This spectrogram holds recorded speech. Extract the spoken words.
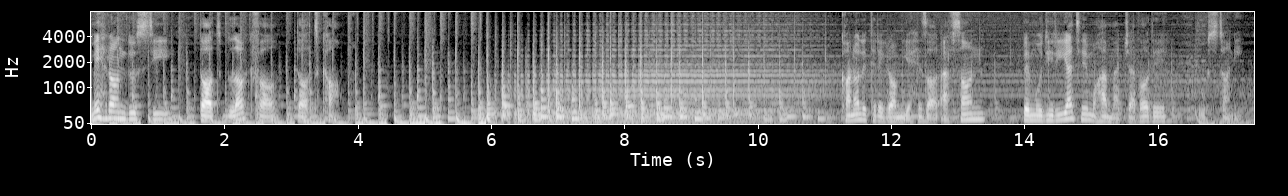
مهراندوستی dot dot com. کانال تلگرامی هزار افسان به مدیریت محمد جواد دوستانی.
